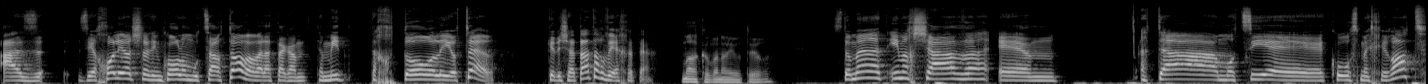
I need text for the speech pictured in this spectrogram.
אז זה יכול להיות שאתה תמכור לו מוצר טוב, אבל אתה גם תמיד תחתור ליותר, כדי שאתה תרוויח יותר. מה הכוונה יותר? זאת אומרת, אם עכשיו אמ, אתה מוציא אה, קורס מכירות,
